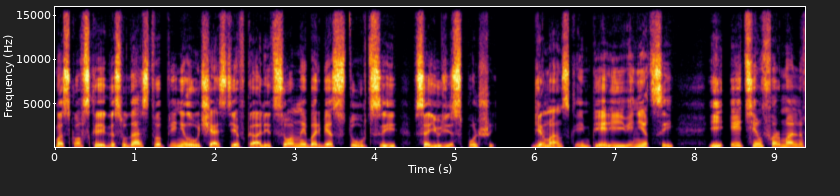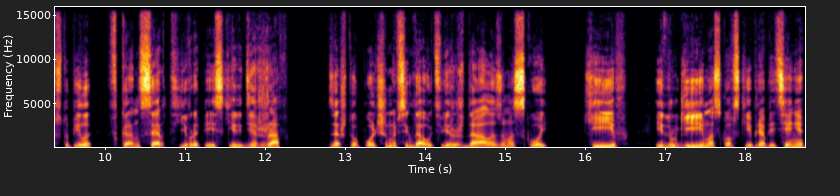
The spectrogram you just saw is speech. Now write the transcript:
Московское государство приняло участие в коалиционной борьбе с Турцией в союзе с Польшей, Германской империей и Венецией, и этим формально вступило в концерт европейских держав, за что Польша навсегда утверждала за Москвой Киев – и другие московские приобретения,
